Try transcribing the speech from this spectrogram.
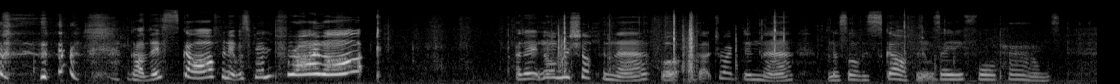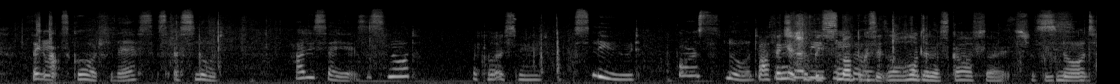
I got this scarf, and it was from Primark. I don't normally shop in there, but I got dragged in there, and I saw this scarf, and it was only four pounds. I think that's good for this. It's a snud. How do you say it? Is it snud? I call it a snood. A snood? Or a? But I think it should be snod prefer. because it's a hood and a scarf, so it should be Snud.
